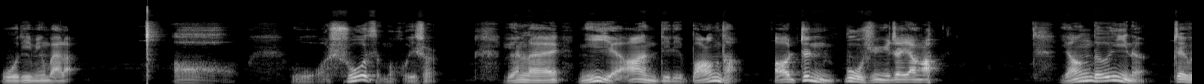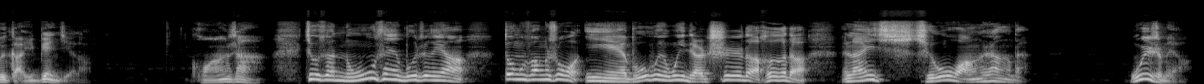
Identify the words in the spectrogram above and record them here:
武帝明白了。哦，我说怎么回事？原来你也暗地里帮他啊！朕不许你这样啊！杨得意呢，这回敢于辩解了。皇上，就算奴才不这样。东方朔也不会为点吃的喝的来求皇上的。为什么呀？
